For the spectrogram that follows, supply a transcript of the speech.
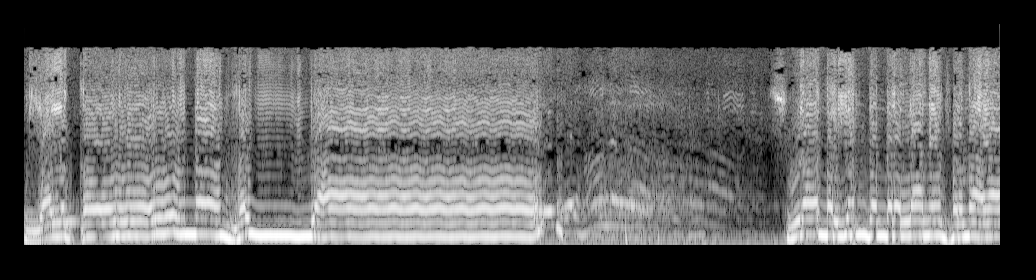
يلقون غيا. سورہ مریم دندر اللہ نے فرمایا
